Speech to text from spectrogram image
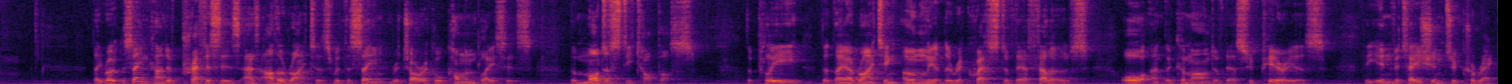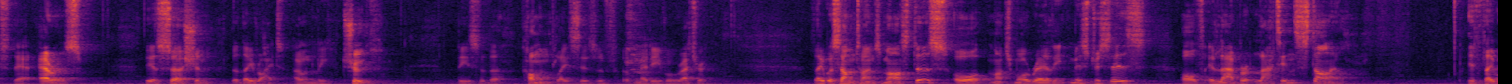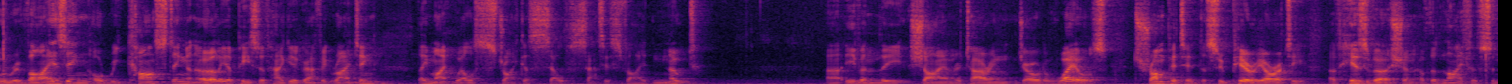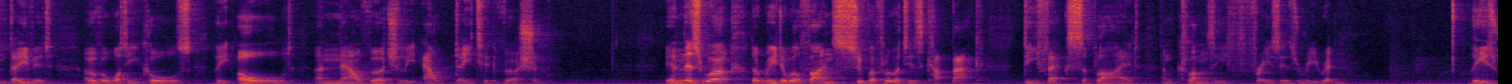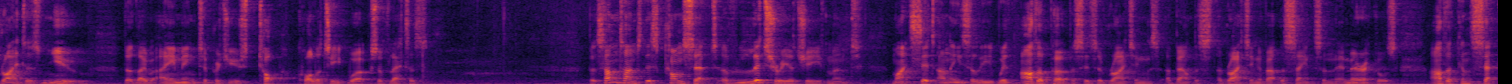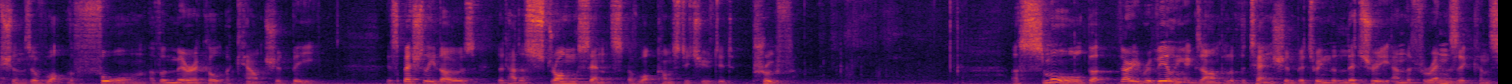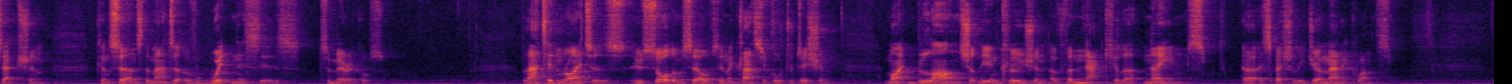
They wrote the same kind of prefaces as other writers with the same rhetorical commonplaces, the modesty topos, the plea that they are writing only at the request of their fellows or at the command of their superiors, the invitation to correct their errors, the assertion that they write only truth. These are the commonplaces of, of medieval rhetoric. They were sometimes masters, or much more rarely mistresses, of elaborate Latin style. If they were revising or recasting an earlier piece of hagiographic writing, they might well strike a self satisfied note. Uh, even the shy and retiring Gerald of Wales trumpeted the superiority of his version of the life of St. David over what he calls the old and now virtually outdated version. In this work, the reader will find superfluities cut back, defects supplied, and clumsy phrases rewritten. These writers knew that they were aiming to produce top quality works of letters. But sometimes this concept of literary achievement might sit uneasily with other purposes of writings about the, writing about the saints and their miracles, other conceptions of what the form of a miracle account should be especially those that had a strong sense of what constituted proof. A small but very revealing example of the tension between the literary and the forensic conception concerns the matter of witnesses to miracles. Latin writers who saw themselves in a classical tradition might blanch at the inclusion of vernacular names, uh, especially Germanic ones.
